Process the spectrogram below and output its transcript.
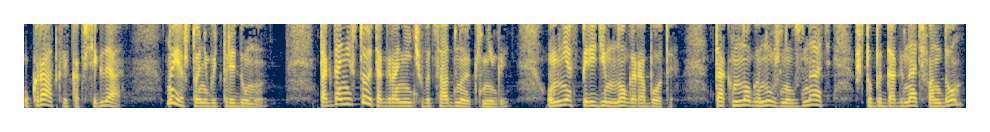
украдкой, как всегда. Но я что-нибудь придумаю. Тогда не стоит ограничиваться одной книгой. У меня впереди много работы. Так много нужно узнать, чтобы догнать фандом.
